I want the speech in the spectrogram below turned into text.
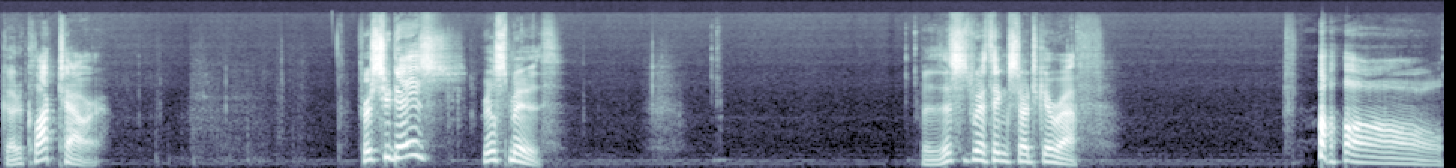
go to clock tower. First two days, real smooth. But this is where things start to get rough. Oh,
